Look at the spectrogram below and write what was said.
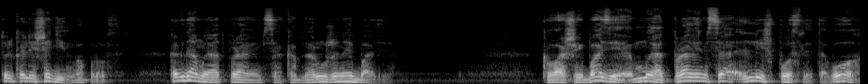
только лишь один вопрос. Когда мы отправимся к обнаруженной базе? К вашей базе мы отправимся лишь после того,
